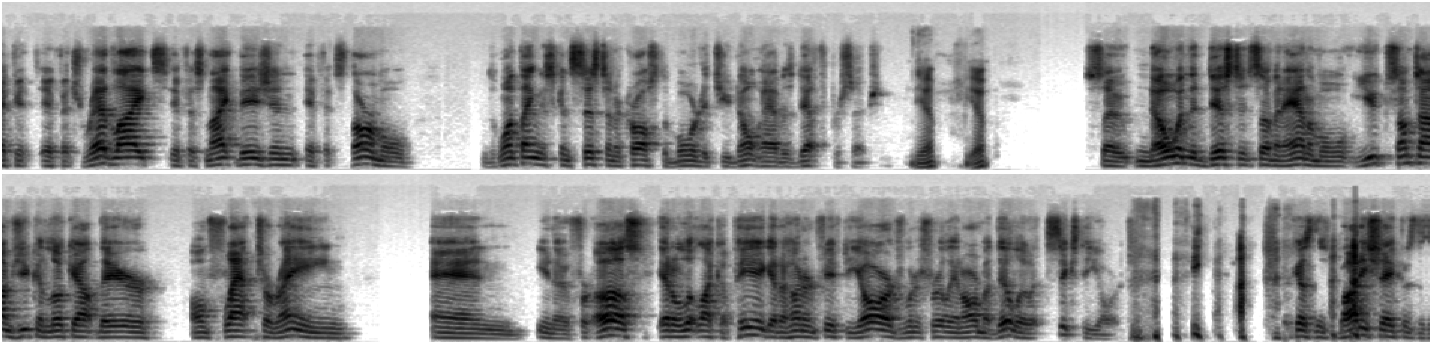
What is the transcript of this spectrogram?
if it if it's red lights, if it's night vision, if it's thermal, the one thing that's consistent across the board that you don't have is depth perception. Yep. Yep. So knowing the distance of an animal, you sometimes you can look out there on flat terrain and you know for us it'll look like a pig at 150 yards when it's really an armadillo at 60 yards Yeah. because the body shape is the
